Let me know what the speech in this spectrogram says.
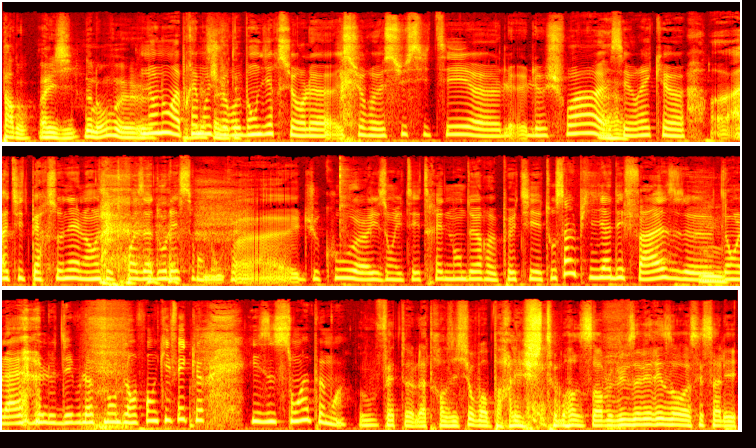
pardon, allez-y. Non, non. Euh, non, non. Après, moi, je veux rebondir sur le sur susciter le, choix. Ah. C'est vrai que à titre personnel, hein, j'ai trois adolescents, donc du coup, ils ont été très demandeurs petits et tout ça. Et puis il y a des phases hmm. dans la, le développement de l'enfant qui fait que ils sont un peu moins. Vous faites la transition, parler justement ensemble. Mais vous avez raison, c'est ça, les,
